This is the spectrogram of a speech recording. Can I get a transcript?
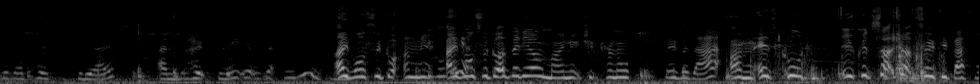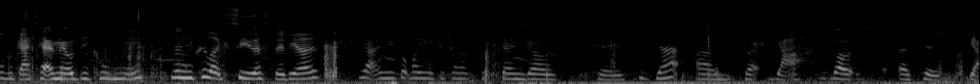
we're going to post this video, and hopefully it will get some views. I've also got a new, I've it. also got a video on my YouTube channel over there. Um, it's called. You could search up Sophie Beth will get it, and it would be called me. And then you could like see this video. Yeah, and you've got my YouTube channel. It's called Den Girls Two. Yeah. Um, but yeah, well, it's uh, two. Yeah,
